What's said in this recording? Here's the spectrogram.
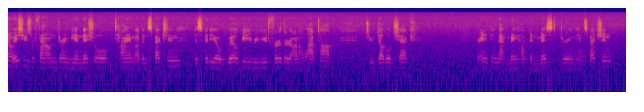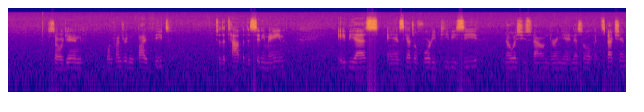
No issues were found during the initial time of inspection. This video will be reviewed further on a laptop to double check for anything that may have been missed during the inspection. So again, 105 feet to the top of the city main, ABS and Schedule 40 PVC. No issues found during the initial inspection.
